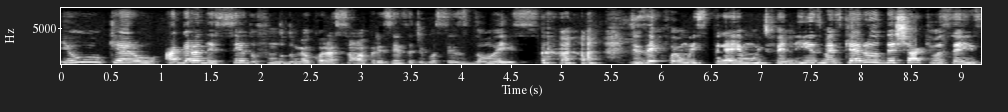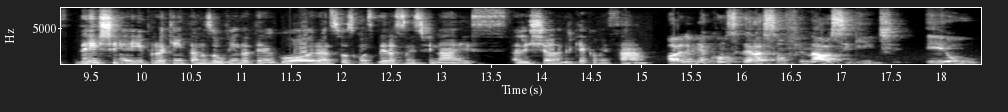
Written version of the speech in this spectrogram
Eu quero agradecer do fundo do meu coração a presença de vocês dois, dizer que foi uma estreia muito feliz, mas quero deixar que vocês deixem aí para quem está nos ouvindo até agora as suas considerações finais. Alexandre, quer começar? Olha, minha consideração final é o seguinte: eu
